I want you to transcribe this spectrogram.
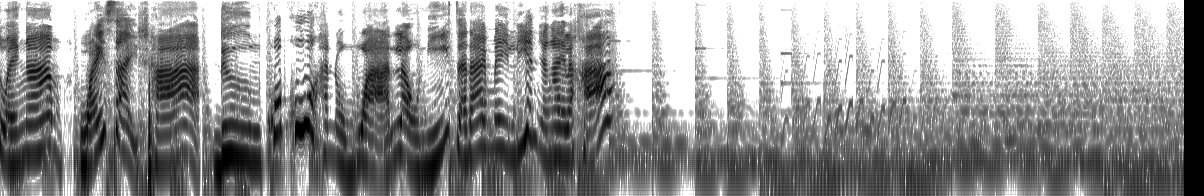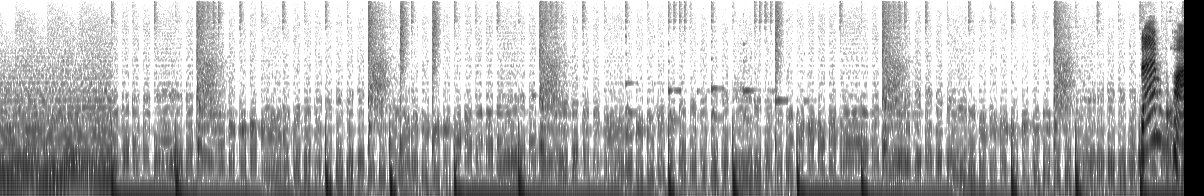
สวยงาม ไว้ใส่ชา ดื่มควบคู่ขนมหวานเหล่านี้จะได้ไม่เลี่ยนยังไงล่ะคะ ด้านขวา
